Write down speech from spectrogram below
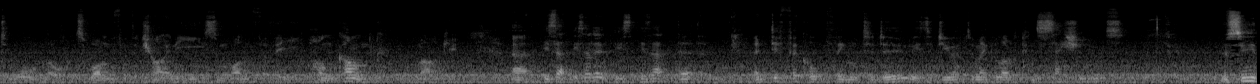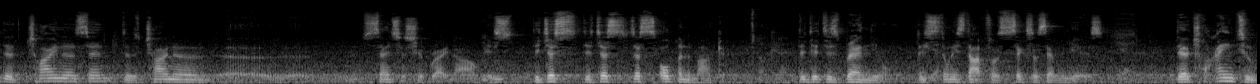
to Warlords, one for the Chinese and one for the Hong Kong market. Uh, is that is that a, is, is that a, a, difficult thing to do? Is do you have to make a lot of concessions? You see, the China the China uh, censorship right now mm-hmm. is they just they just just open the market. Okay. They, they just brand new. They yeah. only start for six or seven years. Yeah. They're trying to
